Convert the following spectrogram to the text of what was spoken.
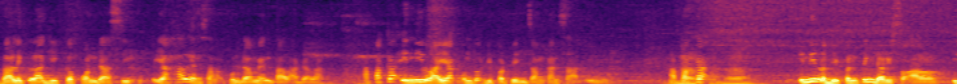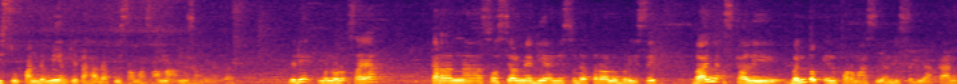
balik lagi ke fondasi. Ya hal yang sangat fundamental adalah apakah ini layak untuk diperbincangkan saat ini? Apakah benar. ini lebih penting dari soal isu pandemi yang kita hadapi sama-sama misalnya kan. Jadi menurut saya karena sosial media ini sudah terlalu berisik, banyak sekali bentuk informasi yang disediakan,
